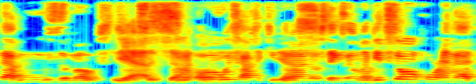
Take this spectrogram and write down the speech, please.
that move the most. Yes, Yes. So you always have to keep an eye on those things. And I'm like, it's so important that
